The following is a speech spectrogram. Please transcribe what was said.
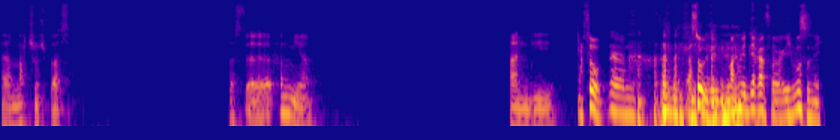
äh, macht schon Spaß. Das äh, von mir. Andi. Ach so, ähm, ach so, machen wir der Reihenfolge. Ich wusste es nicht.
